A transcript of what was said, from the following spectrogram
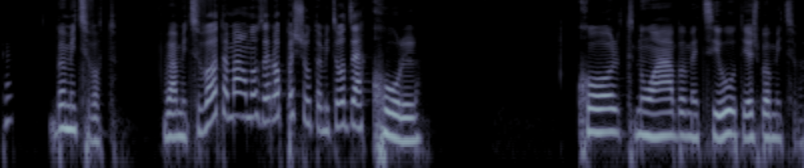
כן? במצוות. והמצוות, אמרנו, זה לא פשוט, המצוות זה הכל. כל תנועה במציאות יש בה מצווה.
